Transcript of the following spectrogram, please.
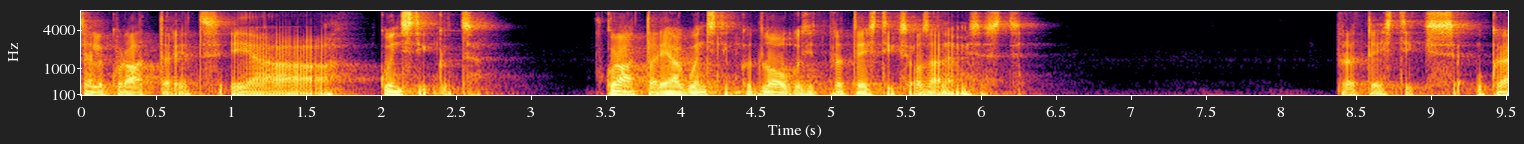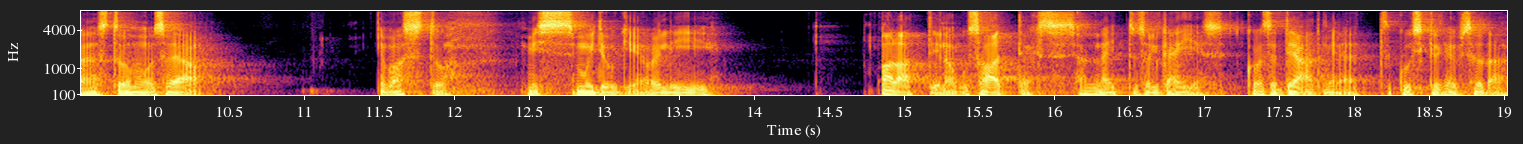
selle kuraatorid ja kunstnikud, kuraator ja kunstnikud loobusid protestiks osalemisest. Protestiks Ukrainas toimuva sõja vastu, mis muidugi oli alati nagu saatjaks seal näitusel käies, kohe see teadmine, et kuskil käib sõda.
